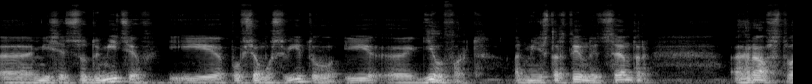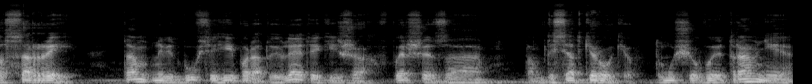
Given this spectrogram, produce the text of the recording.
е, місяць содомітів і по всьому світу, і е, Гілфорд, адміністративний центр графства Саррей. Там не відбувся гей-парад. Уявляєте, який жах? Вперше за там десятки років, тому що в травні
